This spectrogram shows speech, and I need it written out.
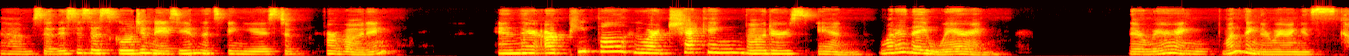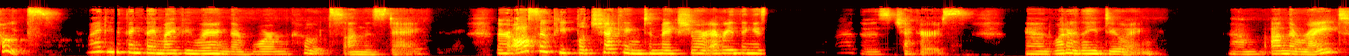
Um, so this is a school gymnasium that's being used to, for voting. And there are people who are checking voters in. What are they wearing? They're wearing, one thing they're wearing is coats. Why do you think they might be wearing their warm coats on this day? There are also people checking to make sure everything is, Who are those checkers? And what are they doing? Um, on the right,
